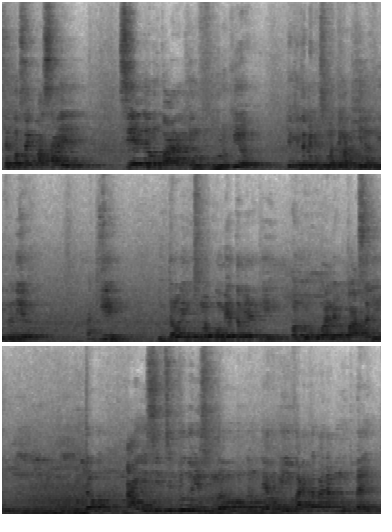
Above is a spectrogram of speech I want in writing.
você consegue passar ele. Se ele não para aqui no furo aqui, ó, que aqui também costuma ter uma quina viva ali, ó, aqui, então ele costuma comer também aqui, quando o anel passa ali. Então, aí se, se tudo isso não, não der ruim, vai trabalhar muito bem.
